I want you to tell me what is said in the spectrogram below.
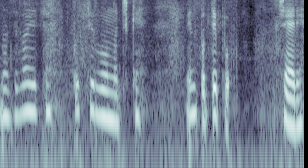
називається поцілуночки. Він по типу чері.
